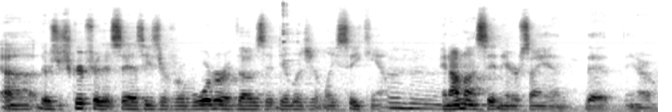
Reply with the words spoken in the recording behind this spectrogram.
uh, there's a scripture that says he's a rewarder of those that diligently seek him. Mm-hmm. And I'm not sitting here saying that, you know,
